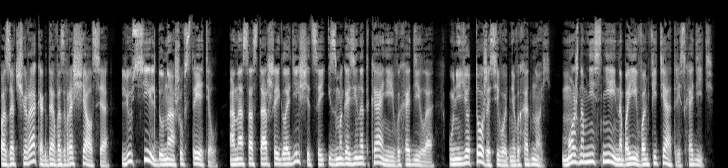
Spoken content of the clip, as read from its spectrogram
Позавчера, когда возвращался, Люсильду нашу встретил. Она со старшей гладильщицей из магазина тканей выходила. У нее тоже сегодня выходной. Можно мне с ней на бои в амфитеатре сходить?»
